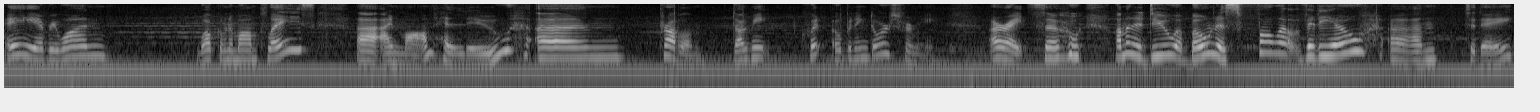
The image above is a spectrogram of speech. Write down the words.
Hey everyone, welcome to Mom Plays. Uh, I'm Mom. Hello. Um, problem: Dogmeat quit opening doors for me. All right, so I'm gonna do a bonus Fallout video um, today.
